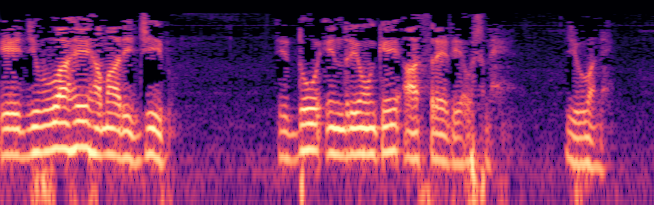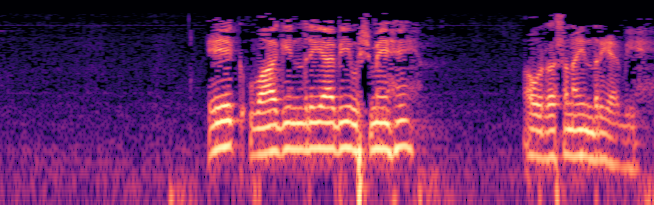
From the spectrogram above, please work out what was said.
ये जीवा है हमारी जीव ये दो इंद्रियों के आश्रय दिया उसने, युवा ने। एक वाग इंद्रिया भी उसमें है और रसना इंद्रिया भी है।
